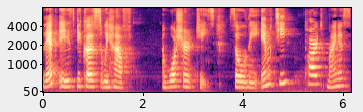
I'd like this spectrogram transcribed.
That is because we have a washer case. So the empty part minus,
